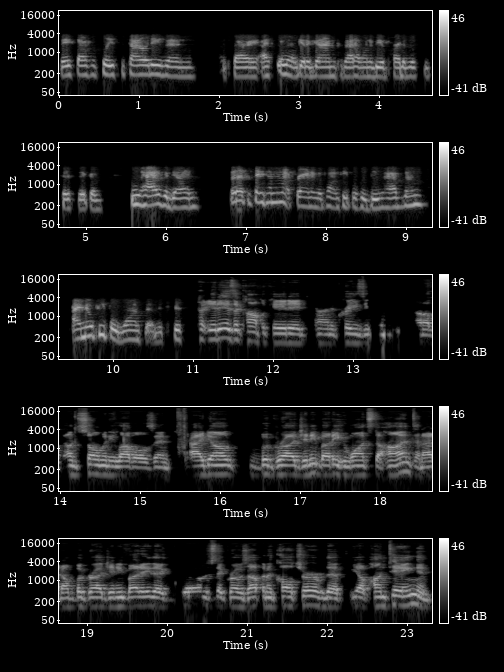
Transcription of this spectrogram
based off of police fatality, then I'm sorry, I still won't get a gun because I don't want to be a part of the statistic of who has a gun. But at the same time, I'm not frowning upon people who do have them. I know people want them. It's just it is a complicated kind of crazy on, on so many levels. And I don't begrudge anybody who wants to hunt, and I don't begrudge anybody that grows that grows up in a culture of the you know, hunting and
